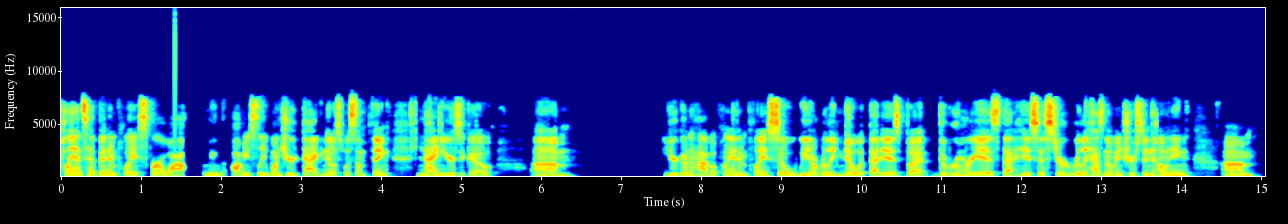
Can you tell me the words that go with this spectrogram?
plans have been in place for a while. I mean, obviously, once you're diagnosed with something nine years ago, um, you're going to have a plan in place. So we don't really know what that is, but the rumor is that his sister really has no interest in owning um,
